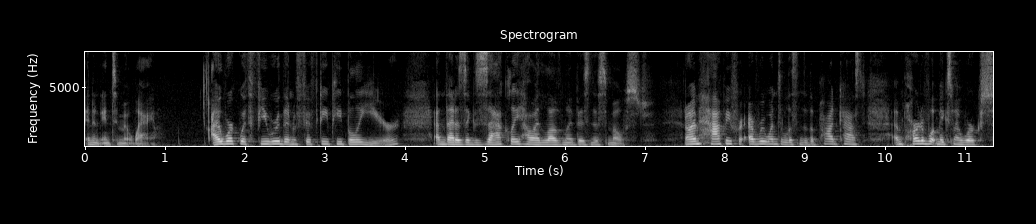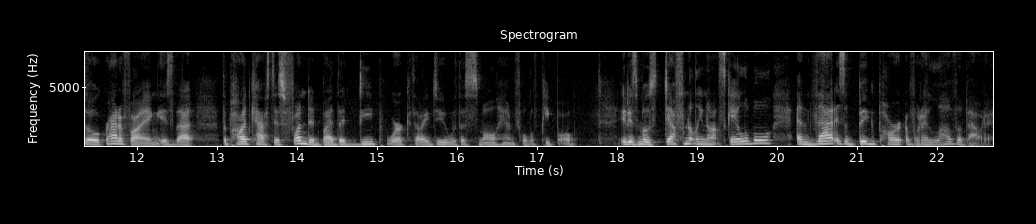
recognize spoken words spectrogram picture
in an intimate way. I work with fewer than 50 people a year, and that is exactly how I love my business most. Now, I'm happy for everyone to listen to the podcast. And part of what makes my work so gratifying is that the podcast is funded by the deep work that I do with a small handful of people. It is most definitely not scalable, and that is a big part of what I love about it.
